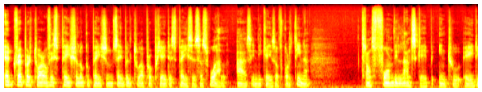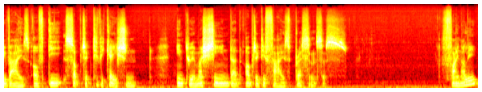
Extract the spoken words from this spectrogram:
a repertoire of spatial occupations able to appropriate spaces as well as, in the case of Cortina, transform the landscape into a device of desubjectification, into a machine that objectifies presences. Finally,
